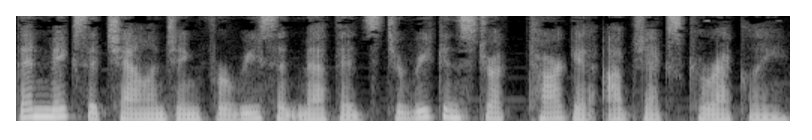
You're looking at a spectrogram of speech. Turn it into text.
then makes it challenging for recent methods to reconstruct target objects correctly.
